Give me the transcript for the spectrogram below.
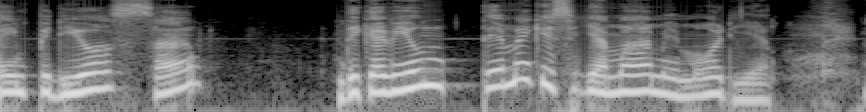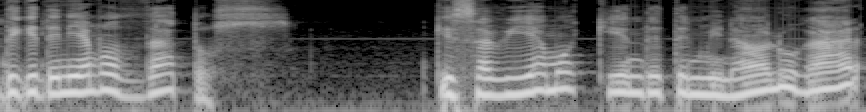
imperiosa de que había un tema que se llamaba memoria, de que teníamos datos, que sabíamos que en determinado lugar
